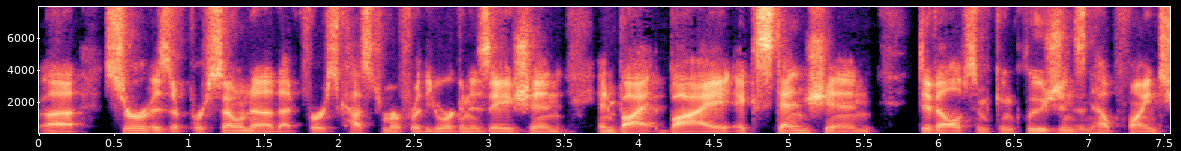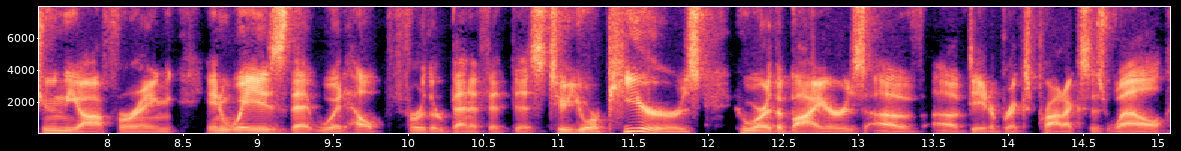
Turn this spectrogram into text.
uh, serve as a persona that first customer for the organization and by by extension develop some conclusions and help fine tune the offering in ways that would help further benefit this to your peers who are the buyers of of Databricks products as well.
